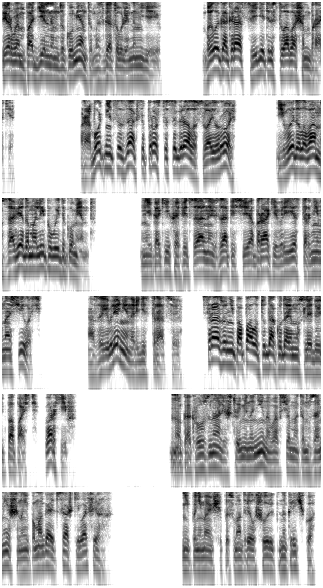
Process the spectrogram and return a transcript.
Первым поддельным документом, изготовленным ею, было как раз свидетельство о вашем браке. Работница ЗАГСа просто сыграла свою роль и выдала вам заведомо липовый документ. Никаких официальных записей о браке в реестр не вносилось, а заявление на регистрацию сразу не попало туда, куда ему следует попасть, в архив. Но как вы узнали, что именно Нина во всем этом замешана и помогает Сашке в аферах? Непонимающе посмотрел Шурик на Кричко.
